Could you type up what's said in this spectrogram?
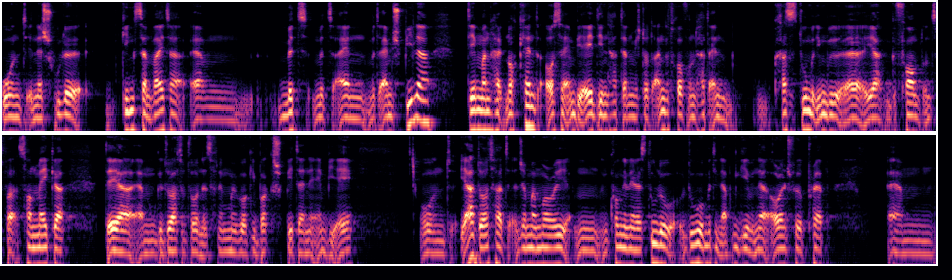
Und in der Schule ging es dann weiter ähm, mit, mit, ein, mit einem Spieler, den man halt noch kennt aus der NBA, den hat er nämlich dort angetroffen und hat ein krasses Duo mit ihm äh, ja, geformt, und zwar Son Maker, der ähm, gedraftet worden ist von den Milwaukee Bucks später in der NBA. Und ja, dort hat Jamal Murray ähm, ein kongeniales Duo, Duo mit ihm abgegeben in der Orangeville Prep ähm,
